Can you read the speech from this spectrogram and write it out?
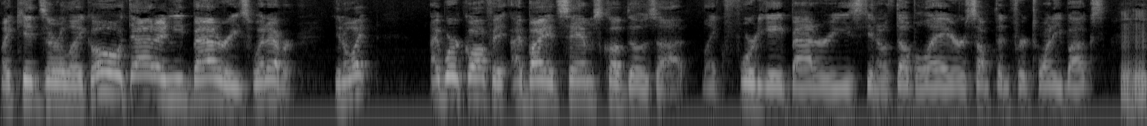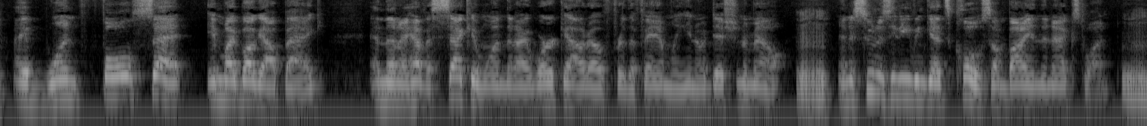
My kids are like, oh, dad, I need batteries, whatever. You know what? I work off it. I buy at Sam's Club those uh, like 48 batteries, you know, double A or something for 20 bucks. I have one full set in my bug out bag, and then I have a second one that I work out of for the family, you know, dishing them out. Mm-hmm. And as soon as it even gets close, I'm buying the next one. Mm-hmm.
